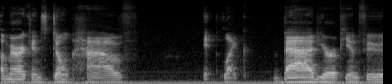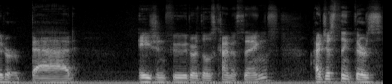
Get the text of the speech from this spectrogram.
Americans don't have it, like bad European food or bad Asian food or those kind of things. I just think there's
